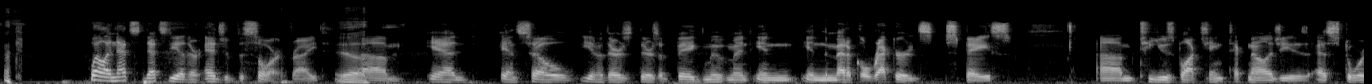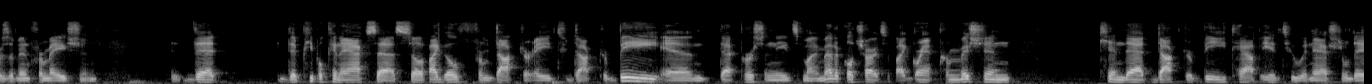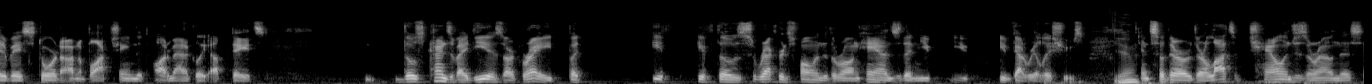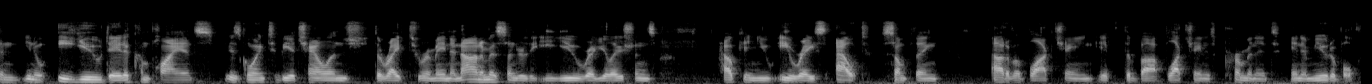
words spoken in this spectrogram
well, and that's that's the other edge of the sword, right? Yeah. Um, and and so you know, there's there's a big movement in in the medical records space um, to use blockchain technology as, as stores of information that that people can access. So if I go from Doctor A to Doctor B and that person needs my medical charts, if I grant permission, can that Doctor B tap into a national database stored on a blockchain that automatically updates? Those kinds of ideas are great, but if if those records fall into the wrong hands, then you've you've you've got real issues. Yeah. And so there are there are lots of challenges around this, and you know, EU data compliance is going to be a challenge. The right to remain anonymous under the EU regulations. How can you erase out something out of a blockchain if the blockchain is permanent and immutable?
